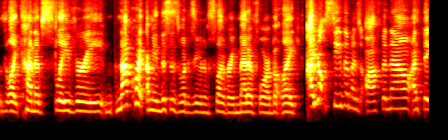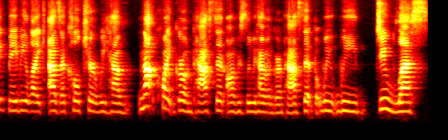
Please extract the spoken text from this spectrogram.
like kind of slavery. Not quite, I mean, this is what is even a slavery metaphor, but like I don't see them as often now. I think maybe like as a culture, we have not quite grown past it. Obviously, we haven't grown past it, but we we do less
